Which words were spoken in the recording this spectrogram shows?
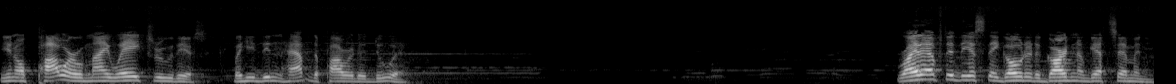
you know, power my way through this. But he didn't have the power to do it. Right after this, they go to the Garden of Gethsemane.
